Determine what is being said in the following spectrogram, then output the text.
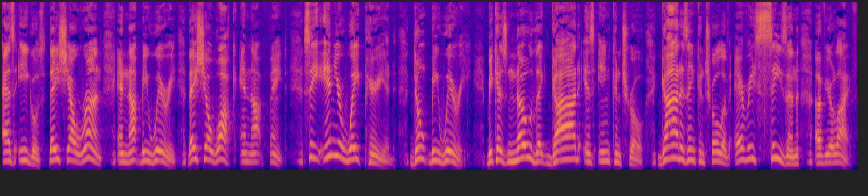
as eagles. They shall run and not be weary. They shall walk and not faint. See, in your wait period, don't be weary because know that God is in control. God is in control of every season of your life.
